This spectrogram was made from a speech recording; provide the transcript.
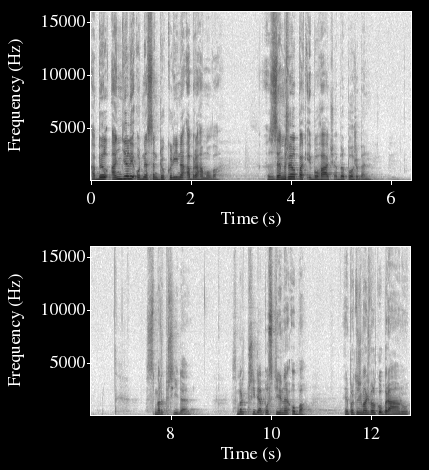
a byl anděli odnesen do klína Abrahamova. Zemřel pak i boháč a byl pohřben. Smrt přijde. Smrt přijde a postihne oba. Jen protože máš velkou bránu,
